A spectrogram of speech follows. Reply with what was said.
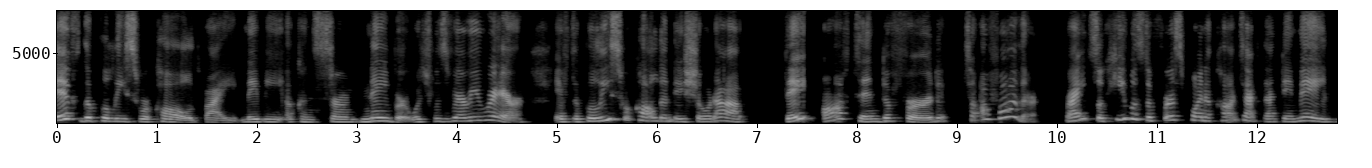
if the police were called by maybe a concerned neighbor, which was very rare, if the police were called and they showed up, they often deferred to our father, right? So he was the first point of contact that they made.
